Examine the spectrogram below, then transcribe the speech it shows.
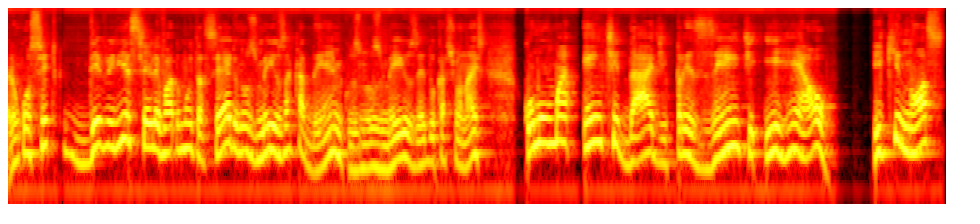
Era um conceito que deveria ser levado muito a sério nos meios acadêmicos, nos meios educacionais, como uma entidade presente e real. E que nós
